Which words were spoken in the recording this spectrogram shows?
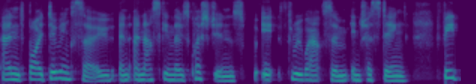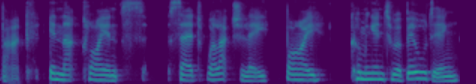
And by doing so and, and asking those questions, it threw out some interesting feedback in that clients said, well, actually, by coming into a building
